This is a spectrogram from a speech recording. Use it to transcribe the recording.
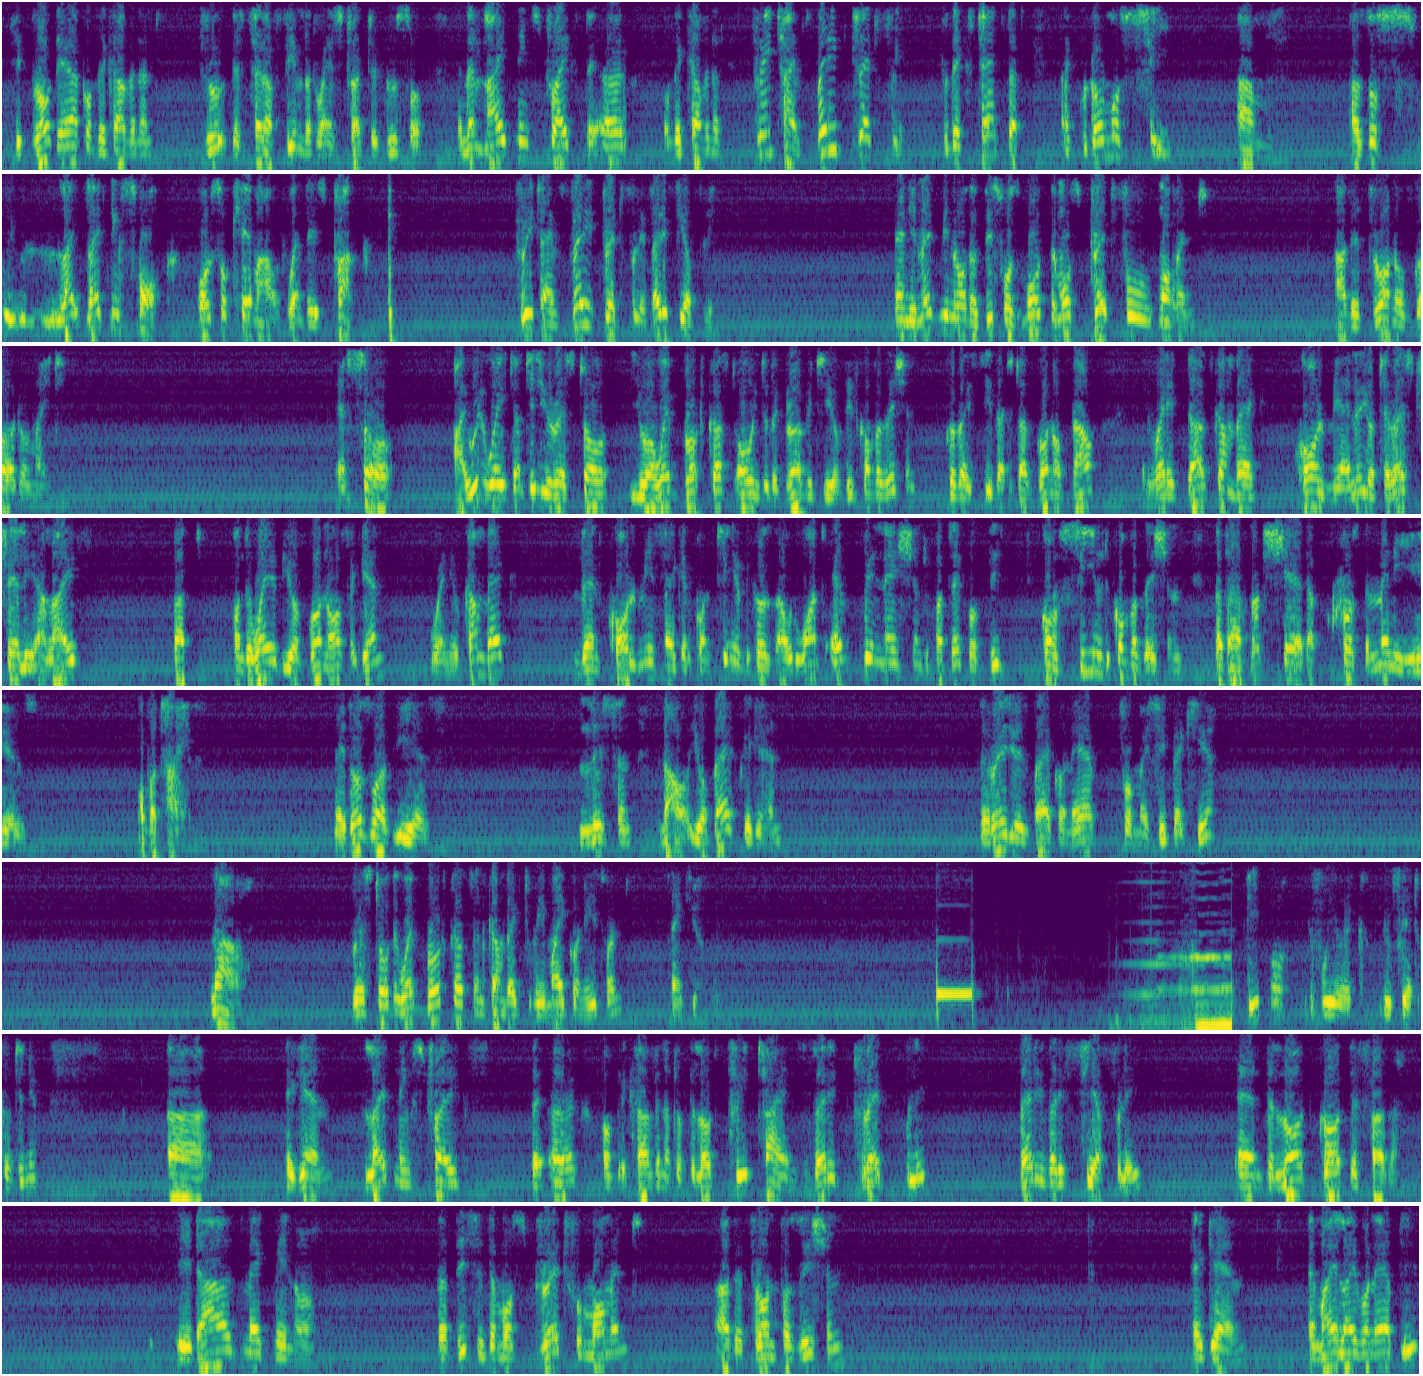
He brought the Ark of the Covenant through the seraphim that were instructed to do so. And then lightning strikes the Ark of the Covenant three times, very dreadfully, to the extent that I could almost see um, as though light, lightning smoke also came out when they struck. Three times, very dreadfully, very fearfully. And he made me know that this was most, the most dreadful moment at the throne of God Almighty. And so, I will wait until you restore your web broadcast owing to the gravity of this conversation, because I see that it has gone off now. And when it does come back, call me. I know you're terrestrially alive, but on the web you have gone off again. When you come back, then call me so I can continue because I would want every nation to partake of this concealed conversation that I have not shared across the many years over time. May those who have ears listen. Now you're back again. The radio is back on air from my feedback here. Now, restore the web broadcast and come back to me, Mike on Eastland. Thank you. People, if we if we had to continue, uh, again, lightning strikes the ark of the covenant of the Lord three times, very dreadfully, very, very fearfully, and the Lord God the Father. It does make me know that this is the most dreadful moment at the throne position. Again, am I live on air, please?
